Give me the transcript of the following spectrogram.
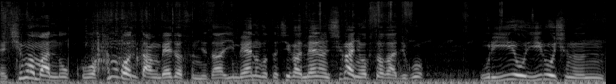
예, 심어만 놓고 한 번딱 매졌습니다. 이 매는 것도 제가 매는 시간이 없어 가지고 우리 이로 이로시는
